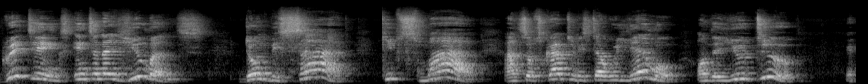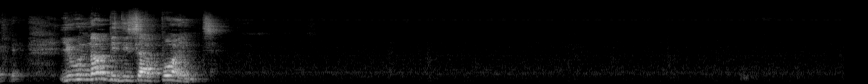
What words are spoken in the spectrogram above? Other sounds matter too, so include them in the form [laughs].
Greetings, internet humans. Don't be sad. Keep smile and subscribe to Mr. Williamo on the YouTube. [laughs] you will not be disappointed.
